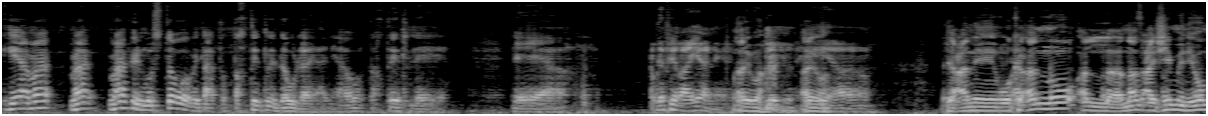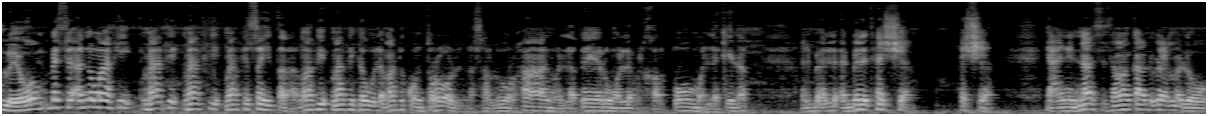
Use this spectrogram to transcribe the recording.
هي ما ما ما في المستوى بتاع التخطيط لدولة يعني أو التخطيط ل ل ده في غايان يعني. أيوه أيوه. هي- يعني وكأنه الناس عايشين من يوم ليوم. بس لأنه ما في ما في ما في ما في سيطرة ما في ما في دولة ما في كنترول نصر البرهان ولا غيره ولا في الخرطوم ولا كده. الب- البلد هشة هشة. يعني الناس زمان كانوا بيعملوا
